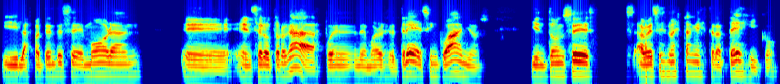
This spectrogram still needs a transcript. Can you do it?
y las patentes se demoran eh, en ser otorgadas, pueden demorarse tres, cinco años, y entonces a veces no es tan estratégico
